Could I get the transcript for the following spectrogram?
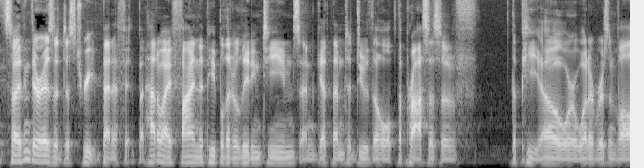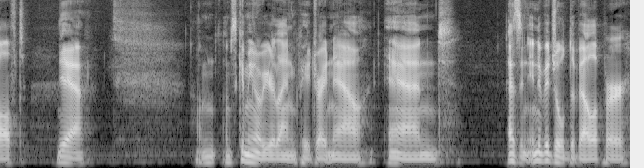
So I think there is a discrete benefit, but how do I find the people that are leading teams and get them to do the whole the process of the PO or whatever's involved? Yeah. I'm, I'm skimming over your landing page right now, and as an individual developer,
